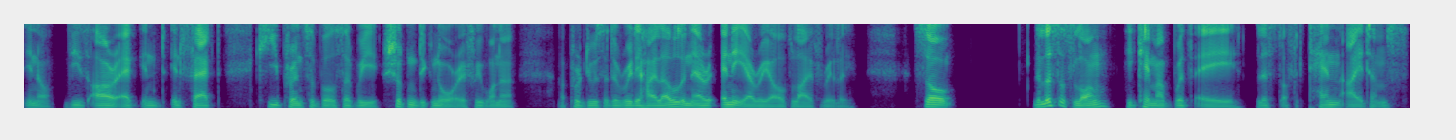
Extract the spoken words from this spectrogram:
you know, these are, in, in fact, key principles that we shouldn't ignore if we want to uh, produce at a really high level in any area of life, really. So the list is long. He came up with a list of 10 items.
